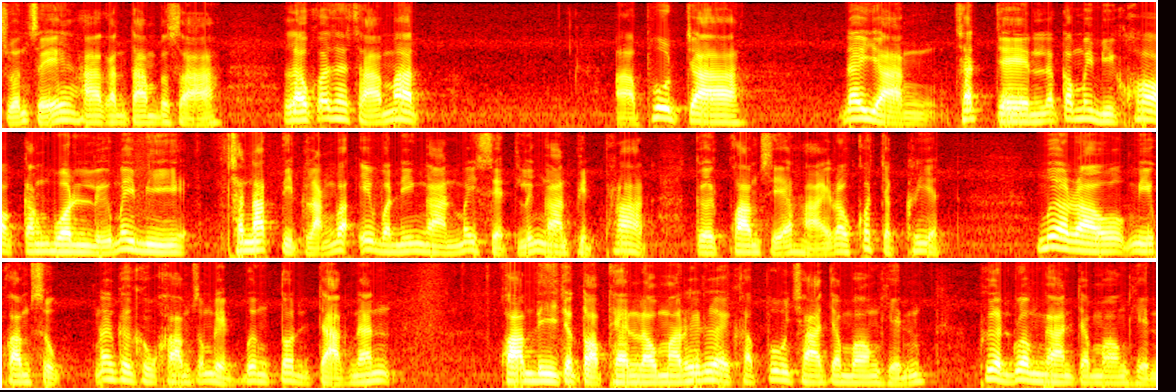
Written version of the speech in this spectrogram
สวนเสหากันตามภาษา เราก็จะสามารถาพูดจาได้อย่างชัดเจนแล้วก็ไม่มีข้อกังวลหรือไม่มีชนักติดหลังว่าเอ๊ะวันนี้งานไม่เสร็จหรืองานผิดพลาด เกิดความเสียหายเราก็จะเครียด เมื่อเรามีความสุขนั่นก็คือความสำเร็จเบื้องต้นจากนั้น ความดีจะตอบแทนเรามาเรื่อยๆครับ ผู้ชาจะมองเห็น พื่อนร่วมงานจะมองเห็น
